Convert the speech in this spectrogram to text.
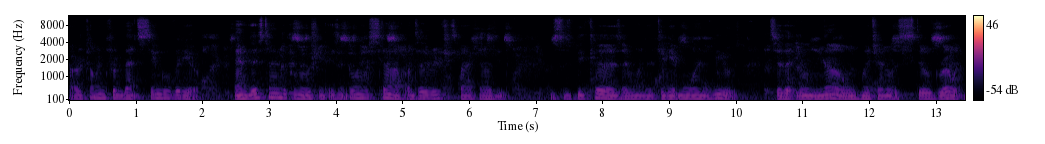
are coming from that single video, and this time the promotion isn't going to stop until it reaches 5,000. This is because I wanted to get more views, so that you'll know my channel is still growing.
